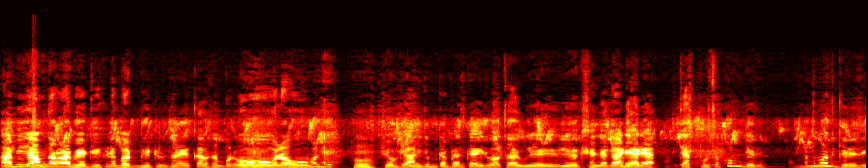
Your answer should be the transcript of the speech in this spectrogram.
आम्ही आमदारला भेट इकडे भेट भेटून संपर्क हो हो बोला हो म्हणजे हं. शेवटी अंतिम टप्प्यात काही आता इलेक्शनच्या गाडी आल्या त्याच पुढचं करून दिले आता बंद केले ते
